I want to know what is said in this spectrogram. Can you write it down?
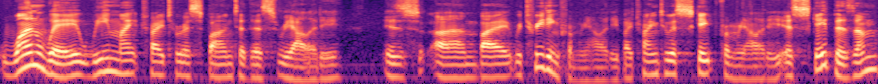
one way we might try to respond to this reality is um, by retreating from reality, by trying to escape from reality. Escapism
